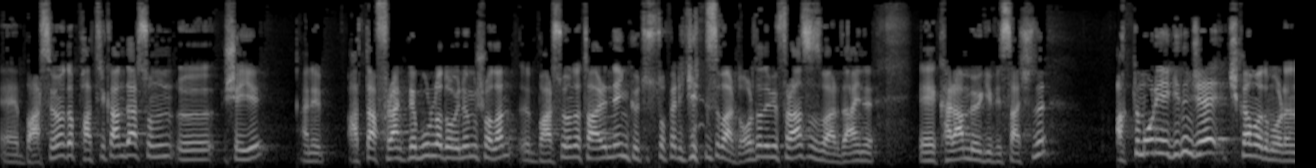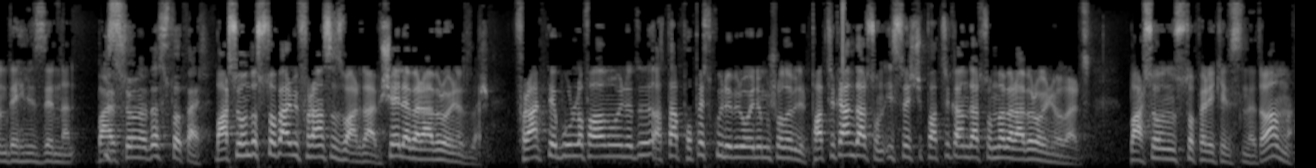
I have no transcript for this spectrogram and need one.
E, Barcelona'da Patrick Anderson'un e, şeyi hani hatta Frank de Boer'la da oynamış olan e, Barcelona tarihinin en kötü stoper ikilisi vardı. Orada da bir Fransız vardı aynı e, Karambö gibi saçlı. Aklım oraya gidince çıkamadım oranın dehlizlerinden. Barcelona'da stoper. Barcelona'da stoper bir Fransız vardı abi. Şeyle beraber oynadılar. Frank de Boer'la falan oynadı. Hatta Popescu ile bile oynamış olabilir. Patrick Anderson, İsveçli Patrick Anderson'la beraber oynuyorlardı. Barcelona'nın stoper ikilisinde tamam mı?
